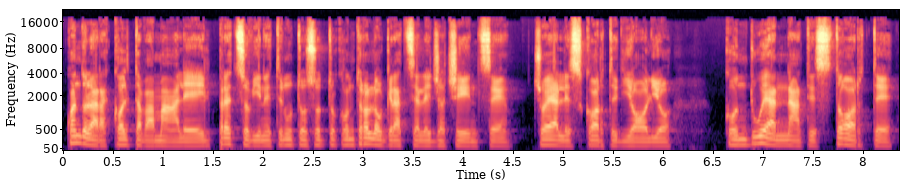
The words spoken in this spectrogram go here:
Quando la raccolta va male, il prezzo viene tenuto sotto controllo grazie alle giacenze, cioè alle scorte di olio. Con due annate storte,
